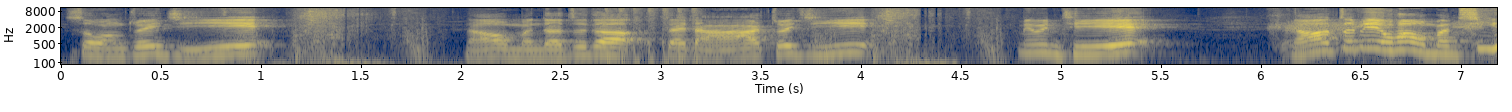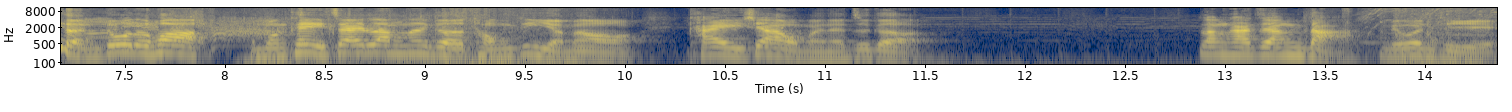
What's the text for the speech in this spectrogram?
兽王追击，然后我们的这个再打追击，没问题。然后这边的话，我们气很多的话，我们可以再让那个铜帝有没有开一下我们的这个，让他这样打没问题，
